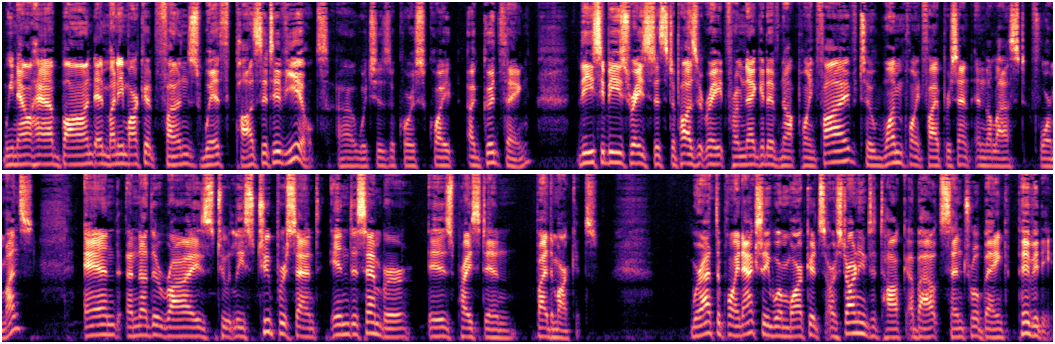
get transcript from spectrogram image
We now have bond and money market funds with positive yields, uh, which is, of course, quite a good thing. The ECB's raised its deposit rate from negative 0.5 to 1.5% in the last four months. And another rise to at least 2% in December is priced in by the markets we're at the point actually where markets are starting to talk about central bank pivoting.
